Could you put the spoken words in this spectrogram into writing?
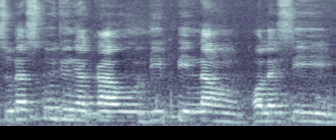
sudah setujunya kau dipinang oleh si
